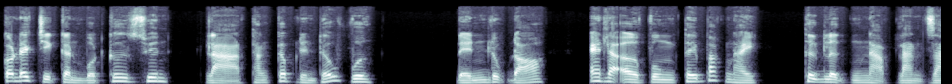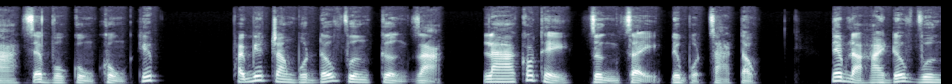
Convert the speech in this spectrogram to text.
Có lẽ chỉ cần một cơ duyên là thăng cấp lên đấu vương. Đến lúc đó, e là ở vùng Tây Bắc này, thực lực nạp làn già sẽ vô cùng khủng khiếp. Phải biết rằng một đấu vương cường giả là có thể dựng dậy được một gia tộc. Nếu là hai đấu vương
